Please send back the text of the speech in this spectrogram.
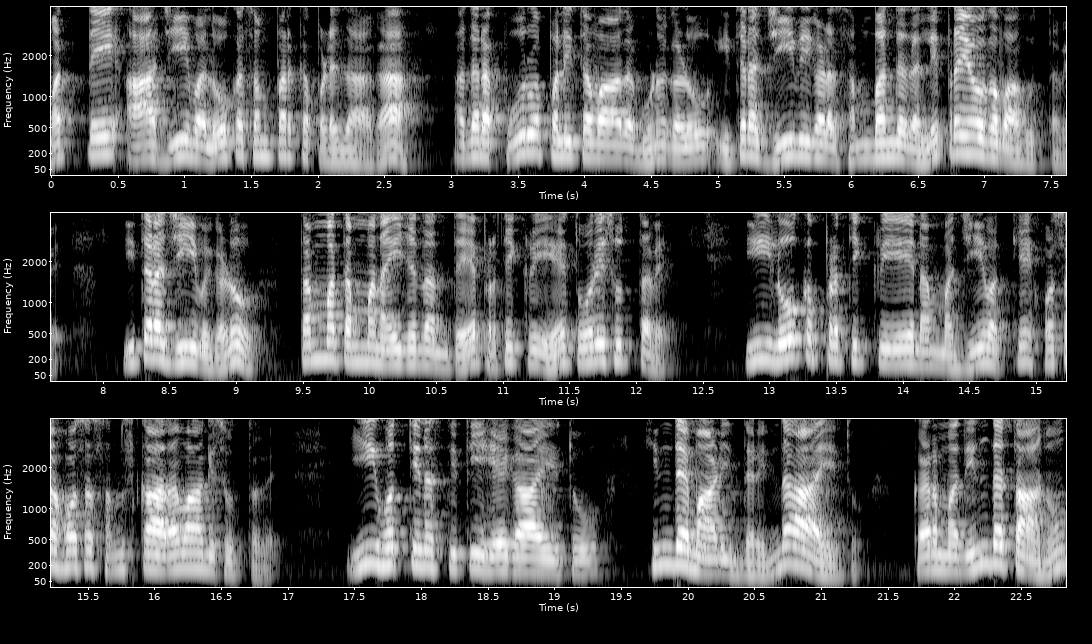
ಮತ್ತೆ ಆ ಜೀವ ಲೋಕ ಸಂಪರ್ಕ ಪಡೆದಾಗ ಅದರ ಪೂರ್ವ ಫಲಿತವಾದ ಗುಣಗಳು ಇತರ ಜೀವಿಗಳ ಸಂಬಂಧದಲ್ಲಿ ಪ್ರಯೋಗವಾಗುತ್ತವೆ. ಇತರ ಜೀವಿಗಳು ತಮ್ಮ ತಮ್ಮ ನೈಜದಂತೆ ಪ್ರತಿಕ್ರಿಯೆ ತೋರಿಸುತ್ತವೆ. ಈ ಲೋಕ ಪ್ರತಿಕ್ರಿಯೆ ನಮ್ಮ ಜೀವಕ್ಕೆ ಹೊಸ ಹೊಸ ಸಂಸ್ಕಾರವಾಗಿಸುತ್ತದೆ. ಈ ಹೊತ್ತಿನ ಸ್ಥಿತಿ ಹೇಗಾಯಿತು? ಹಿಂದೆ ಮಾಡಿದ್ದರಿಂದ ಆಯಿತು. ಕರ್ಮದಿಂದ ತಾನು,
